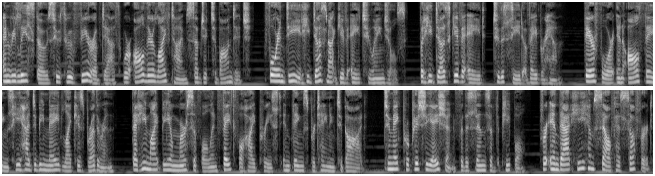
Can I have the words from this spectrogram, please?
and release those who through fear of death were all their lifetime subject to bondage. For indeed he does not give aid to angels, but he does give aid to the seed of Abraham. Therefore, in all things he had to be made like his brethren, that he might be a merciful and faithful high priest in things pertaining to God, to make propitiation for the sins of the people. For in that he himself has suffered,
